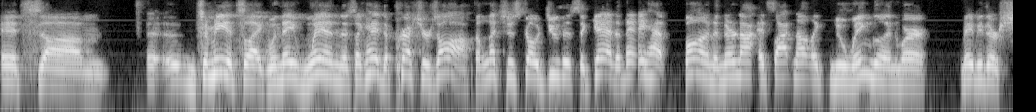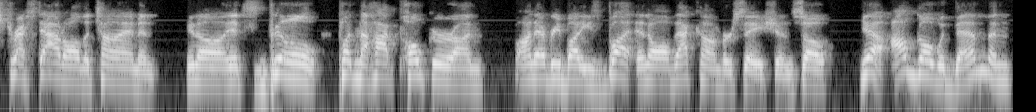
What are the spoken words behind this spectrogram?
it's um uh, to me it's like when they win, it's like, hey, the pressure's off, and let's just go do this again. And they have fun, and they're not. It's not not like New England where maybe they're stressed out all the time, and you know, it's Bill putting the hot poker on on everybody's butt and all that conversation. So yeah, I'll go with them and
